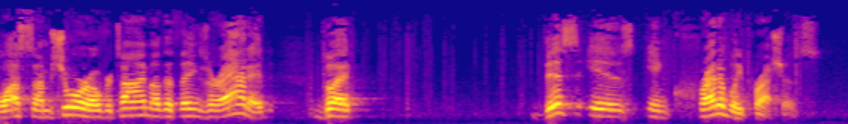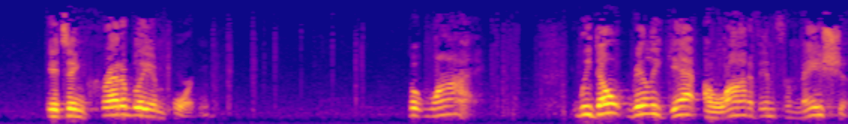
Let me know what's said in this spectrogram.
Plus, I'm sure over time other things are added, but this is incredibly precious. It's incredibly important. But why? We don't really get a lot of information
